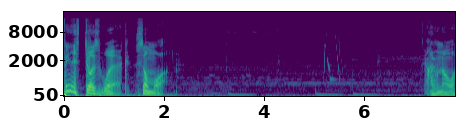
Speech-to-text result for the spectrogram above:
think this does work, somewhat. I don't know,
